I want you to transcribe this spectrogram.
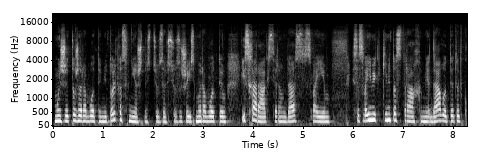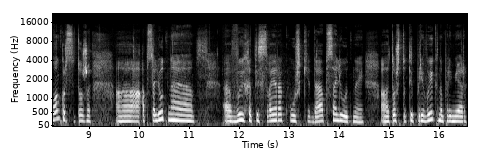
Мы же тоже работаем не только с внешностью за всю жизнь, мы работаем и с характером, да, со своим, со своими какими-то страхами, да, вот этот конкурс тоже а, абсолютно а, выход из своей ракушки, да, абсолютный. А, то, что ты привык, например,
